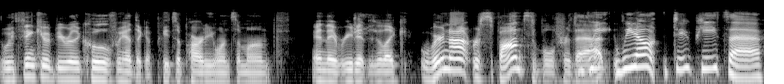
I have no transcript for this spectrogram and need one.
we think it would be really cool if we had like a pizza party once a month, and they read it. They're like, we're not responsible for that. We we don't do pizza.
